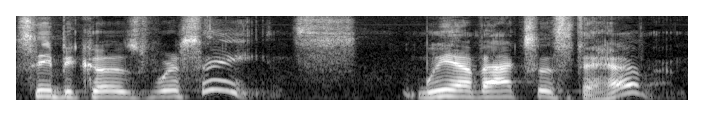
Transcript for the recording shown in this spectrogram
See, because we're saints, we have access to heaven.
